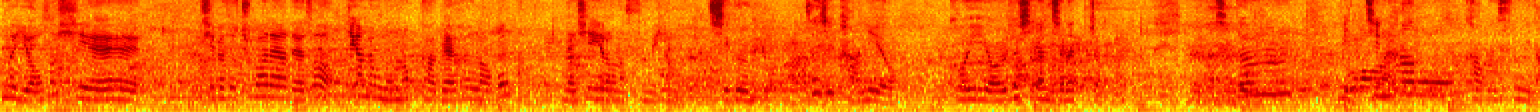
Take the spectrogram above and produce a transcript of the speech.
근데 6시에 집에서 출발해야 돼서 시간 좀 넉넉하게 하려고 4시 일어났습니다. 지금 3시 반이에요. 거의 12시간 지났죠. 지금 미팅하러 가고 있습니다.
